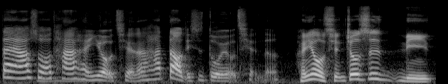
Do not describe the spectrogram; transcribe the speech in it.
大家说他很有钱，那他到底是多有钱呢？很有钱，就是你。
